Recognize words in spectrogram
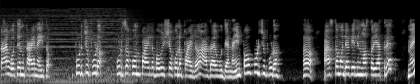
काय होते काय नाही तर पुढची पुढं. पुढचं कोण पाहिलं? भविष्य कोण पाहिलं? आज आहे उद्या नाही. पाहू पुढची पुढं. हा? आज तर मजा केली मस्त यात्रेत नाही?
